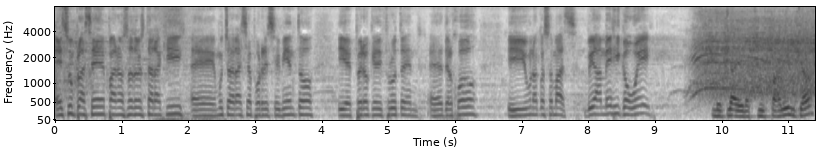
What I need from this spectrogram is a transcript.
Es un placer para nosotros estar aquí. Eh, muchas gracias por el recibimiento y espero que disfruten eh, del juego. Y una cosa más, viva México, güey. Donc là, il a fini de parler, Lucas.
